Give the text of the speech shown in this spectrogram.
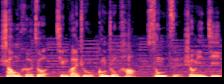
商务合作，请关注公众号“松子收音机”。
